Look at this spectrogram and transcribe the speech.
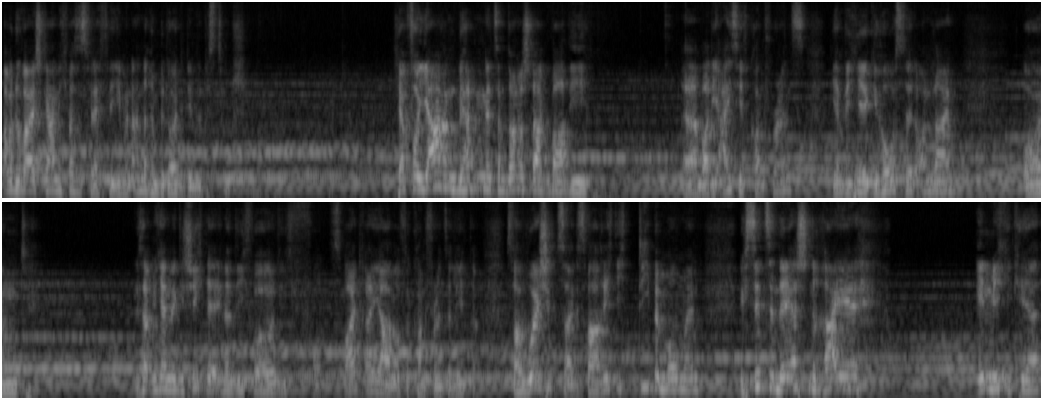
Aber du weißt gar nicht, was es vielleicht für jemand anderen bedeutet, dem du das tust. Ich habe vor Jahren, wir hatten jetzt am Donnerstag war die, äh, war die ICF Conference, die haben wir hier gehostet online und das hat mich an eine Geschichte erinnert, die ich vor, die ich vor zwei, drei Jahren auf der Conference erlebt habe. Es war Worship-Zeit, es war ein richtig deep Moment. Ich sitze in der ersten Reihe, in mich gekehrt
